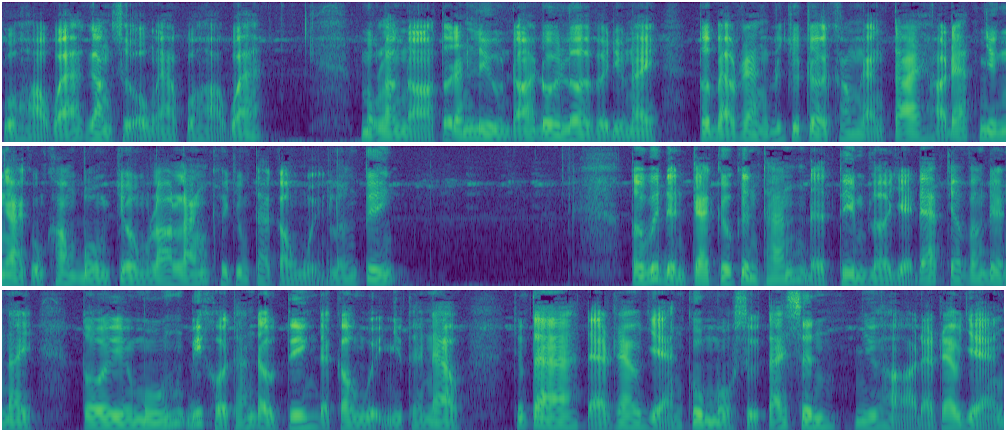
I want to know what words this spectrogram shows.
của họ quá, gần sự ồn ào của họ quá. Một lần nọ, tôi đánh liều nói đôi lời về điều này. Tôi bảo rằng Đức Chúa Trời không nặng tai, họ đáp nhưng Ngài cũng không buồn chồn lo lắng khi chúng ta cầu nguyện lớn tiếng. Tôi quyết định tra cứu Kinh Thánh để tìm lời giải đáp cho vấn đề này. Tôi muốn biết hội thánh đầu tiên đã cầu nguyện như thế nào. Chúng ta đã rao giảng cùng một sự tái sinh như họ đã rao giảng.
